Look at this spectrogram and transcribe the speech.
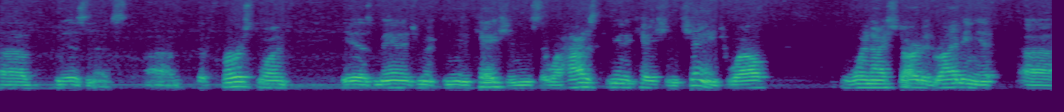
of business. Uh, the first one is management communication. You say, well, how does communication change? Well, when I started writing it, uh,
